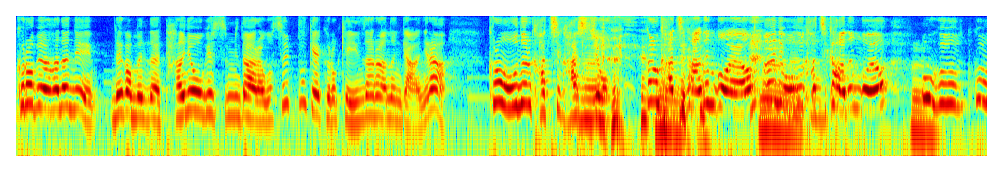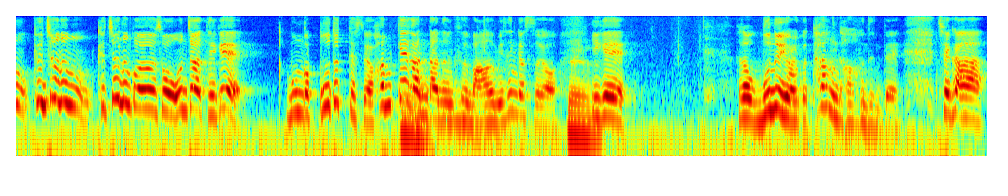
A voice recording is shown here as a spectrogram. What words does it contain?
그러면 하나님 내가 맨날 다녀오겠습니다 라고 슬프게 그렇게 인사를 하는 게 아니라 그럼 오늘 같이 가시죠. 그럼 같이 가는 거예요. 아니 오늘 같이 가는 거예요? 어, 그, 그 괜찮은 괜찮은 거예요. 그래서 혼자 되게 뭔가 뿌듯했어요. 함께 간다는 그 마음이 생겼어요. 네. 이게 그래서 문을 열고 탁 나오는데 제가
